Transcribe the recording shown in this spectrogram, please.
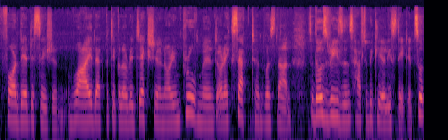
for their decision, why that particular rejection or improvement or acceptance was done. So, those reasons have to be clearly stated. So,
